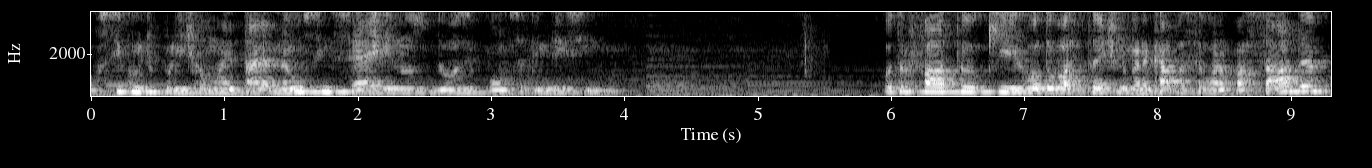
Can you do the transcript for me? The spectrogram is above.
o ciclo de política monetária não se encerre nos 12,75. Outro fato que rodou bastante no mercado da semana passada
